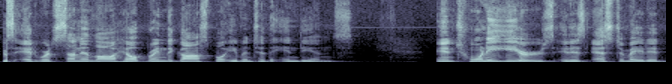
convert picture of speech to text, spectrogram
who's Edward's son in law, helped bring the gospel even to the Indians. In 20 years, it is estimated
